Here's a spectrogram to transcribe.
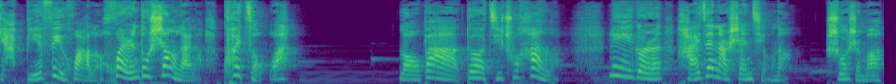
呀，别废话了，坏人都上来了，快走啊！老爸都要急出汗了，另一个人还在那儿煽情呢，说什么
